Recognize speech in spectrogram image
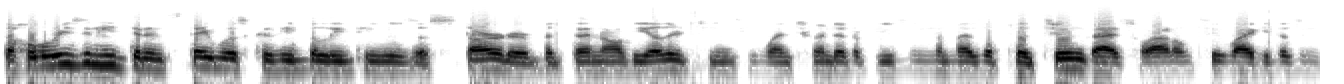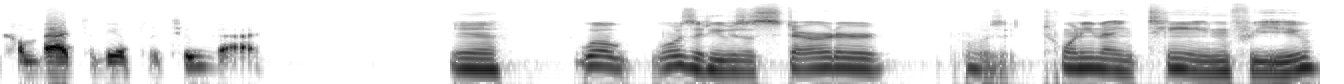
the whole reason he didn't stay was because he believed he was a starter. But then all the other teams he went to ended up using him as a platoon guy. So I don't see why he doesn't come back to be a platoon guy. Yeah. Well, what was it? He was a starter. What was it? 2019 for you,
